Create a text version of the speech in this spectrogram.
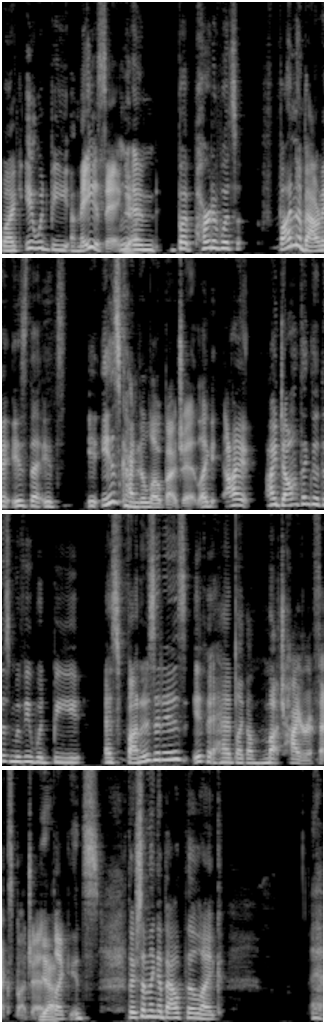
Like, it would be amazing. Yeah. And, but part of what's fun about it is that it's, it is kind of low budget. Like, I, I don't think that this movie would be as fun as it is if it had like a much higher effects budget. Yeah. Like, it's, there's something about the like, eh,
